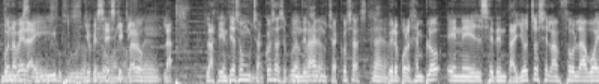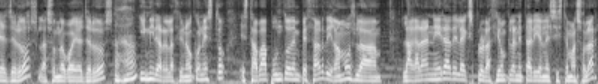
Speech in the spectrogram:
Bueno, a ver, ahí, yo qué sé, es que no claro, la, la ciencia son muchas cosas, se pueden No, decir muchas cosas. Claro. Pero, por ejemplo, en el 78 se lanzó la Voyager 2, la sonda Voyager 2, Ajá. y mira, relacionado con esto, estaba a punto de empezar, digamos, la, la gran era de la exploración planetaria en el sistema solar.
